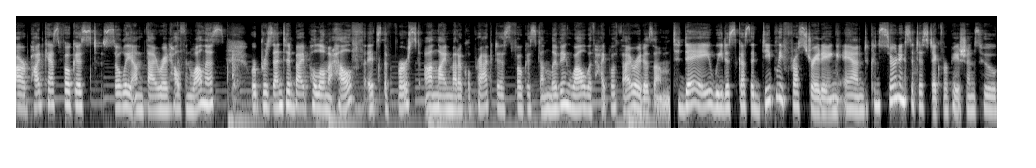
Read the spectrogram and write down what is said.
our podcast focused solely on thyroid health and wellness. We're presented by Paloma Health. It's the first online medical practice focused on living well with hypothyroidism. Today, we discuss a deeply frustrating and concerning statistic for patients who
